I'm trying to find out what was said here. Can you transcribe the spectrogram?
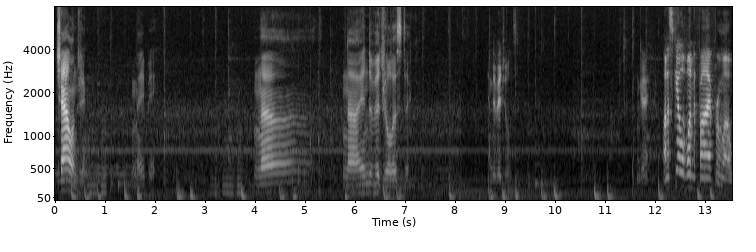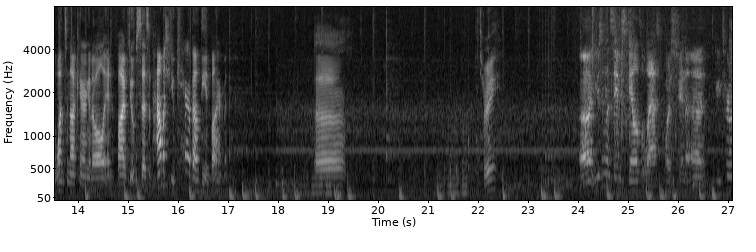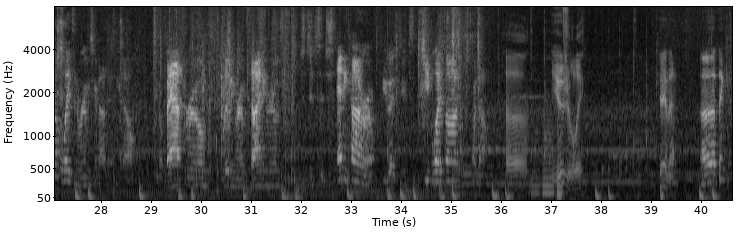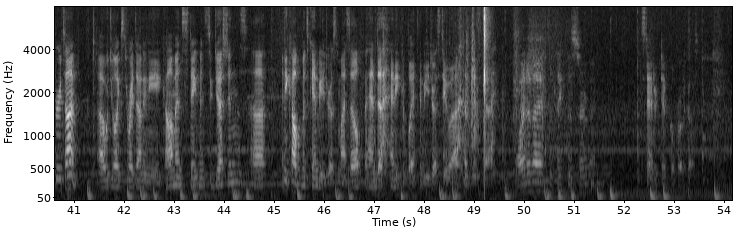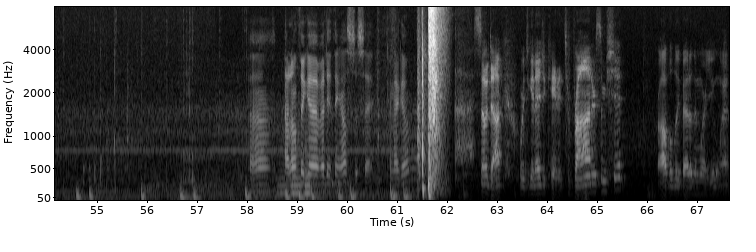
Challenging, maybe. Nah, nah, individualistic. Individualistic. On a scale of 1 to 5, from uh, 1 to not caring at all and 5 to obsessive, how much do you care about the environment? Uh, three. Uh, using the same scale as the last question, uh, do you turn off the lights in rooms you're not in? You know, you know, bathrooms, living rooms, dining rooms, just, just, just any kind of room. Do you, do you just keep lights on or no? Uh, usually. Okay then. Uh, thank you for your time. Uh, would you like us to write down any comments, statements, suggestions? Uh, any compliments can be addressed to myself, and uh, any complaints can be addressed to uh, this guy. Why did I have to take this survey? Standard, typical protocols. Uh, I don't think I have anything else to say. Can I go? So, Doc, where'd you get educated? Tehran or some shit? Probably better than where you went.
